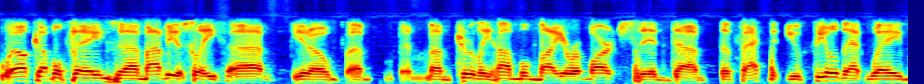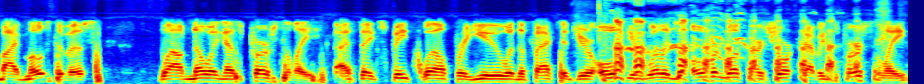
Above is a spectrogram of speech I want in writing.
Well, a couple things. Um, obviously, uh, you know, uh, I'm truly humbled by your remarks and uh, the fact that you feel that way by most of us while knowing us personally. I think speak well for you and the fact that you're you're willing to overlook our shortcomings personally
